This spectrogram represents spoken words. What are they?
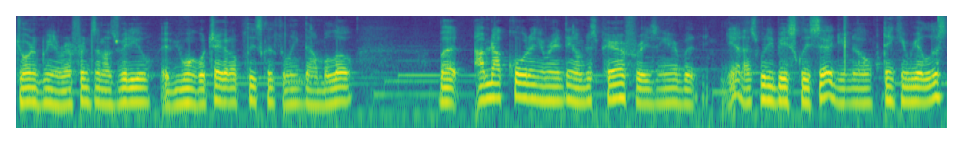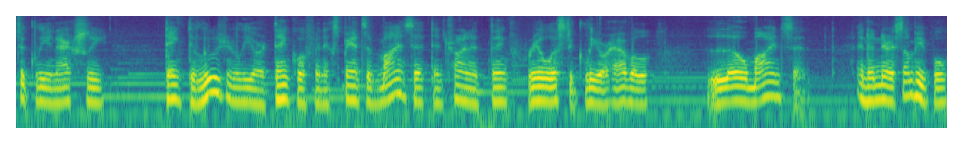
Jordan Green, reference in his video. If you want to go check it out, please click the link down below. But I'm not quoting or anything, I'm just paraphrasing here. But yeah, that's what he basically said, you know, thinking realistically and actually think delusionally or think with an expansive mindset than trying to think realistically or have a low mindset. And then there are some people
